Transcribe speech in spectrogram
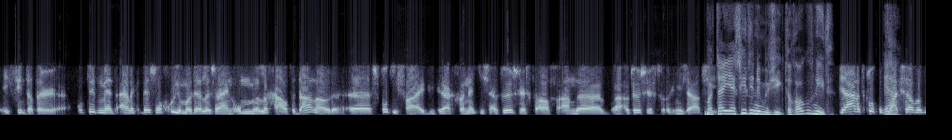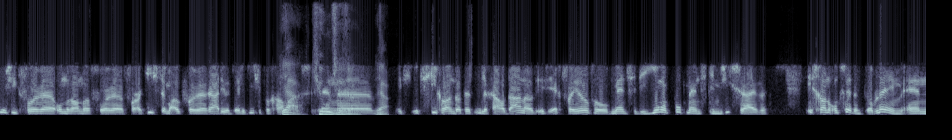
ik vind dat er op dit moment eigenlijk best wel goede modellen zijn om legaal te downloaden. Eh, Spotify die draagt gewoon netjes auteursrechten af aan de uh, auteursrechtenorganisatie. Martijn, jij zit in de muziek toch ook, of niet? Ja, dat klopt. Ik maak zelf ook muziek voor uh, onder andere voor, voor artiesten, maar ook voor radio- en televisieprogramma's. Ja, tunes en, en zo. ehm, Ja. ik, ik zie gewoon dat het illegaal downloaden is echt voor heel veel mensen, die jonge popmensen die muziek schrijven, is gewoon een ontzettend probleem. En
